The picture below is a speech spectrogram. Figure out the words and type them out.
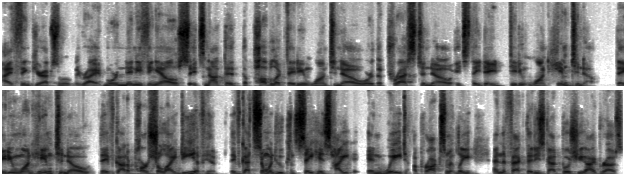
I think you're absolutely right. More than anything else, it's not that the public they didn't want to know or the press to know. It's they, they didn't want him to know. They didn't want him to know. They've got a partial ID of him. They've got someone who can say his height and weight approximately and the fact that he's got bushy eyebrows.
